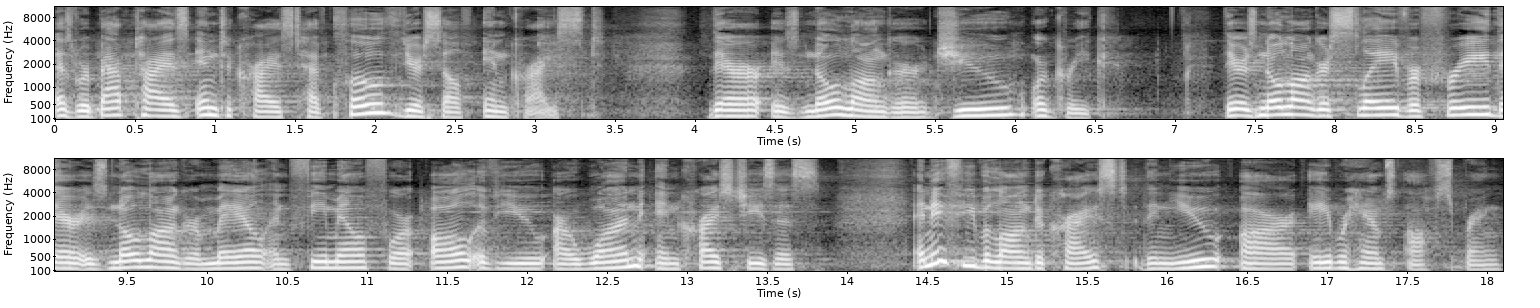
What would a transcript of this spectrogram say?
as were baptized into Christ have clothed yourself in Christ. There is no longer Jew or Greek. There is no longer slave or free. There is no longer male and female, for all of you are one in Christ Jesus. And if you belong to Christ, then you are Abraham's offspring,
